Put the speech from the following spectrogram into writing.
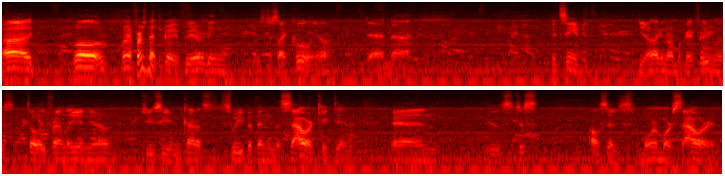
Uh, well, when I first met the grapefruit, everything was just like cool, you know, and uh, it seemed, you know, like a normal grapefruit and was totally friendly and you know, juicy and kind of sweet. But then the sour kicked in, and it was just all of a sudden just more and more sour and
